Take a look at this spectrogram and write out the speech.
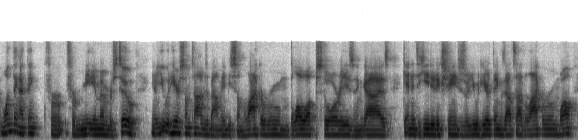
one thing I think for for media members too. You know, you would hear sometimes about maybe some locker room blow up stories and guys getting into heated exchanges or you would hear things outside the locker room. Well,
